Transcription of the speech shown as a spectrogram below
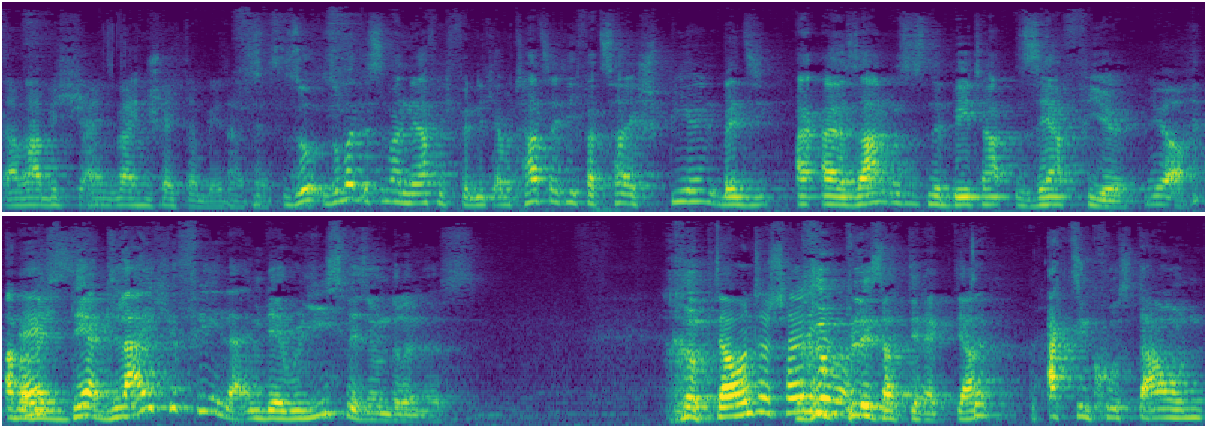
Da habe ich ein, war ich ein schlechter Beta-Test. So, so weit ist immer nervig, finde ich. Aber tatsächlich verzeihe ich Spielen, wenn sie äh, äh, sagen, es ist eine Beta, sehr viel. Ja. Aber Echt? wenn der gleiche Fehler in der Release-Version drin ist, RIP, Da unterscheide ich RIP aber- Blizzard direkt, ja. Aktienkurs down,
